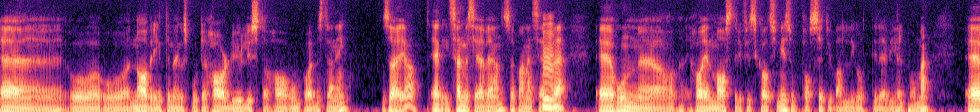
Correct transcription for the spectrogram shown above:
Eh, og, og Nav ringte meg og spurte har du lyst til å ha henne på arbeidstrening. Så sa jeg ja, jeg send meg CV-en, så kan jeg se Mm. på det. Eh, hun eh, har en master i fysikalkjemi som passet jo veldig godt i det vi holder på med. Eh,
